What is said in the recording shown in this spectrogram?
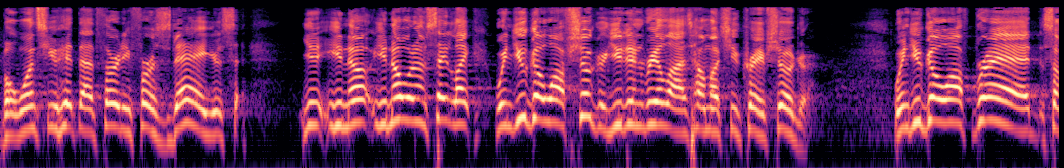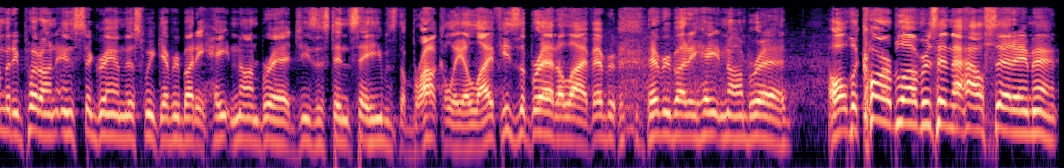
But once you hit that 31st day you're you, you, know, you know what I'm saying? Like when you go off sugar, you didn't realize how much you crave sugar. When you go off bread, somebody put on Instagram this week, everybody hating on bread. Jesus didn't say he was the broccoli of life, he's the bread of life. Every, everybody hating on bread. All the carb lovers in the house said amen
